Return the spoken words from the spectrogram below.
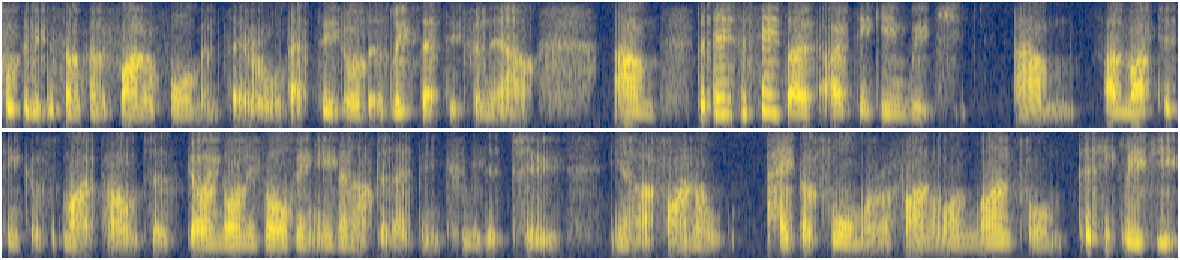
put them into some kind of final form and say, "Oh, that's it," or at least that's it for now. Um, but there's a sense I, I think in which um, I like to think of my poems as going on evolving even after they've been committed to, you know, a final paper form or a final online form. Particularly if you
